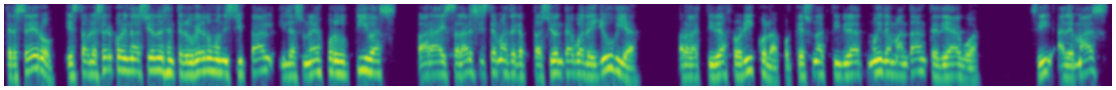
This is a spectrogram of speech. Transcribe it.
Tercero, establecer coordinaciones entre el gobierno municipal y las unidades productivas para instalar sistemas de captación de agua de lluvia para la actividad florícola, porque es una actividad muy demandante de agua. ¿sí? Además,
